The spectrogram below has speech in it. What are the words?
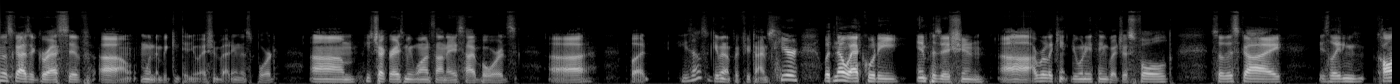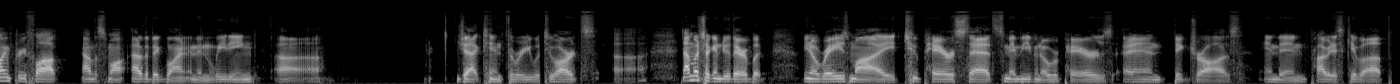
though this guy's aggressive, uh, I'm going to be continuation betting this board. Um, he's check raised me once on ace high boards, uh, but he's also given up a few times. Here, with no equity in position, uh, I really can't do anything but just fold. So this guy is leading, calling pre-flop out of the small, out of the big blind, and then leading uh, Jack 10 3 with two hearts. Uh, not much I can do there, but you know, raise my two pair sets, maybe even over pairs and big draws, and then probably just give up,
